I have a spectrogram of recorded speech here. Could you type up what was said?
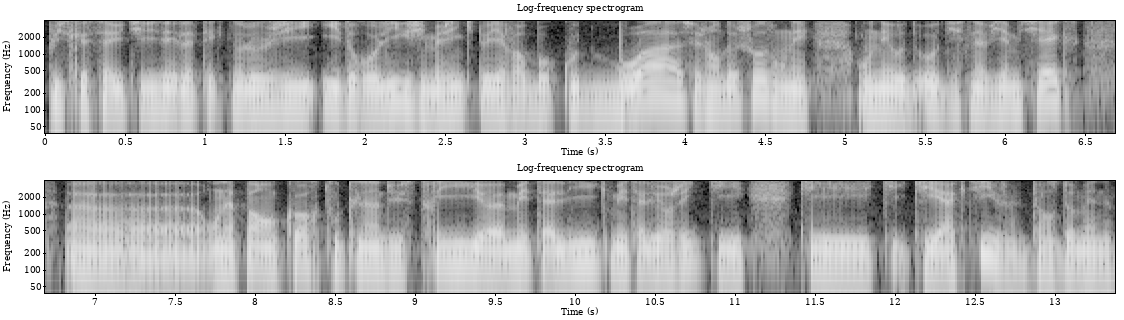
puisque ça a utilisé la technologie hydraulique, j'imagine qu'il doit y avoir beaucoup de bois, ce genre de choses. On est, on est au, 19e siècle. Euh, on n'a pas encore toute l'industrie euh, métallique, métallurgique qui, qui, qui est active dans ce domaine.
